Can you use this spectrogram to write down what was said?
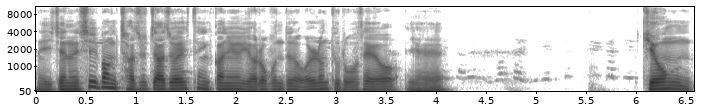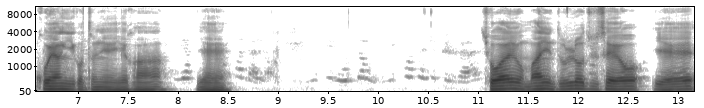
네, 이제는 실방 자주 자주 할 테니까요. 여러분들 얼른 들어오세요. 예. 귀여운 고양이거든요, 얘가. 예. 좋아요 많이 눌러주세요. 예.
